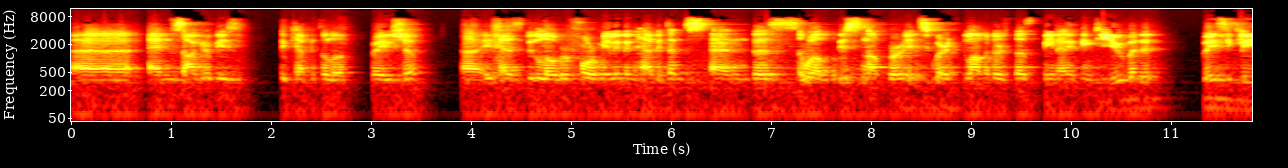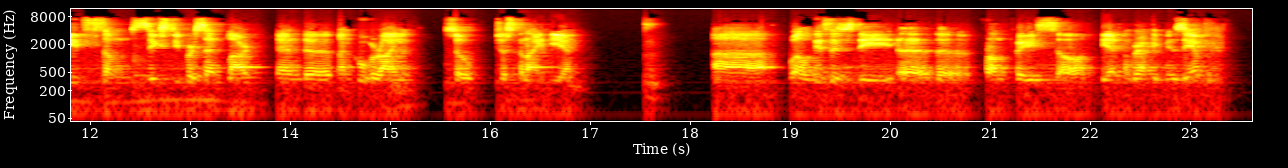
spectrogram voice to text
uh, and Zagreb is the capital of Croatia. Uh, it has a little over 4 million inhabitants, and this, well, this number in square kilometers doesn't mean anything to you, but it, basically it's some 60% larger than Vancouver Island. So just an idea. Uh, well, this is the uh, the front face of the ethnographic museum,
